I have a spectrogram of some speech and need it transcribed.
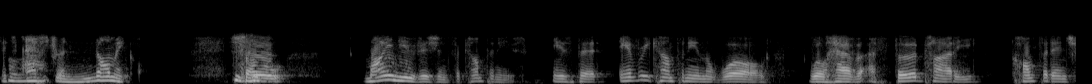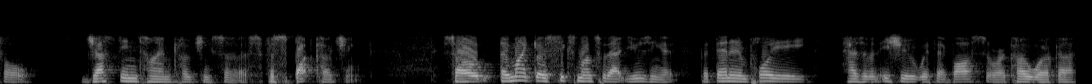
It's astronomical. So, my new vision for companies is that every company in the world will have a third party, confidential, just in time coaching service for spot coaching. So they might go six months without using it, but then an employee has an issue with their boss or a coworker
